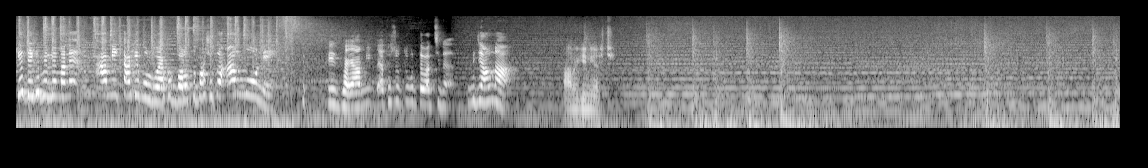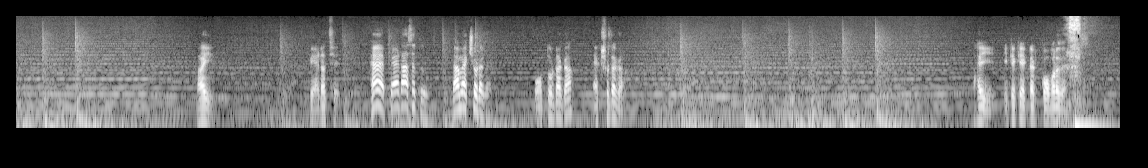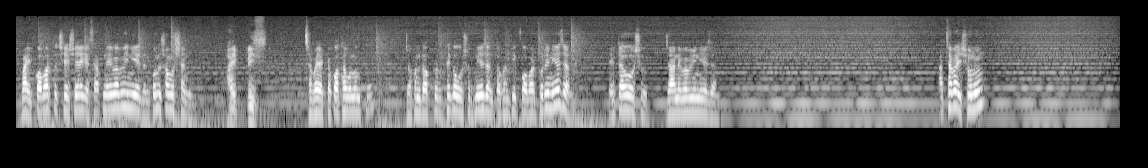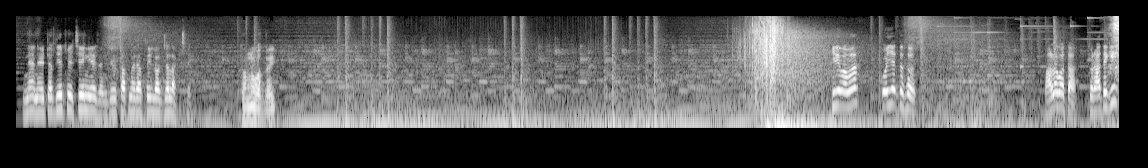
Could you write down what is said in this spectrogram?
কেউ দেখে ফেলবে মানে আমি কাকে বলব এখন বলো তো? বাসা তো আম্মুও নেই। প্লিজ ভাই আমি ব্যথা সহ্য করতে পারছি না। তুমি যাও না। আমি গিয়ে নিয়ে আসছি। ভাই প্যাড আছে। হ্যাঁ প্যাড আছে তো। দাম একশো টাকা। কত টাকা? একশো টাকা? ভাই এটাকে একটা কভার দেন। ভাই কভার তো শেষ হয়ে গেছে। আপনি এভাবেই নিয়ে যান কোনো সমস্যা নেই। ভাই প্লিজ আচ্ছা ভাই একটা কথা বলুন তো। যখন ডক্টর থেকে ওষুধ নিয়ে যান তখন কি কভার করে নিয়ে যান? এটাও ওষুধ যান এভাবেই নিয়ে যান। আচ্ছা ভাই শুনুন। নেন এটা দিয়ে পেঁচিয়ে নিয়ে যান যেহেতু আপনার এতই লজ্জা লাগছে। ধন্যবাদ ভাই। কি রে মামা কই যাইতেছস? ভালো কথা তোর হাতে কি?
